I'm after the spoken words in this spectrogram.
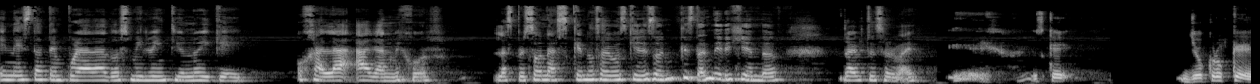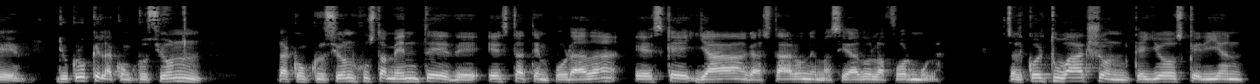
en esta temporada 2021 y que ojalá hagan mejor las personas que no sabemos quiénes son que están dirigiendo Drive to Survive. Eh, es que yo creo que yo creo que la conclusión la conclusión justamente de esta temporada es que ya gastaron demasiado la fórmula. O sea, el call to action que ellos querían,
